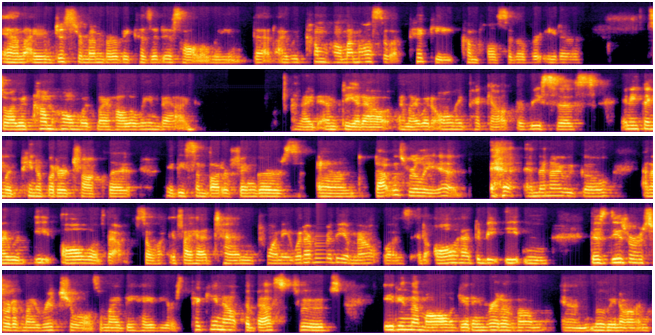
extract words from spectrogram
And I just remember because it is Halloween that I would come home. I'm also a picky compulsive overeater. So I would come home with my Halloween bag and I'd empty it out and I would only pick out the Reese's, anything with peanut butter chocolate, maybe some Butterfingers. And that was really it. and then I would go and I would eat all of them. So if I had 10, 20, whatever the amount was, it all had to be eaten. This, these were sort of my rituals and my behaviors, picking out the best foods, eating them all, getting rid of them, and moving on.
